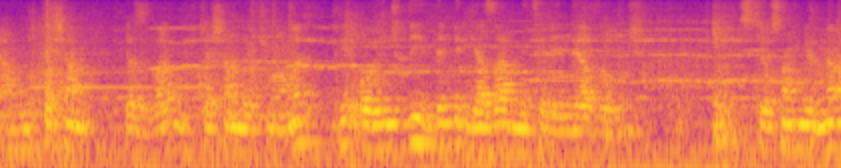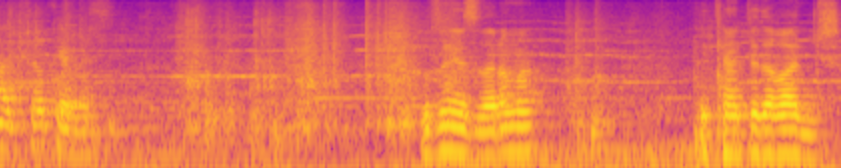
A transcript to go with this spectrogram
yani muhteşem yazılar, muhteşem dokümanlar bir oyuncu değil de bir yazar niteliğinde yazılmış. İstiyorsan birine alıp okuyabilirsin. Uzun yazılar ama internette de vardır.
